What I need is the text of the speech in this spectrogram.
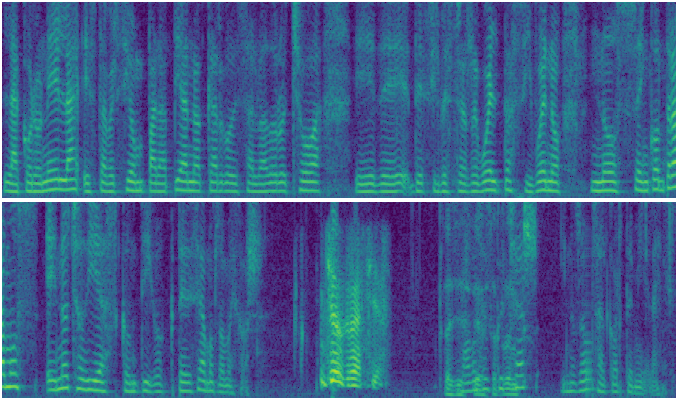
La Coronela, esta versión para piano a cargo de Salvador Ochoa eh, de, de, Silvestre Revueltas. Y bueno, nos encontramos en ocho días contigo. Te deseamos lo mejor. Muchas gracias. Gracias. Vamos a escuchar y nos vamos al corte, Miguel Ángel.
